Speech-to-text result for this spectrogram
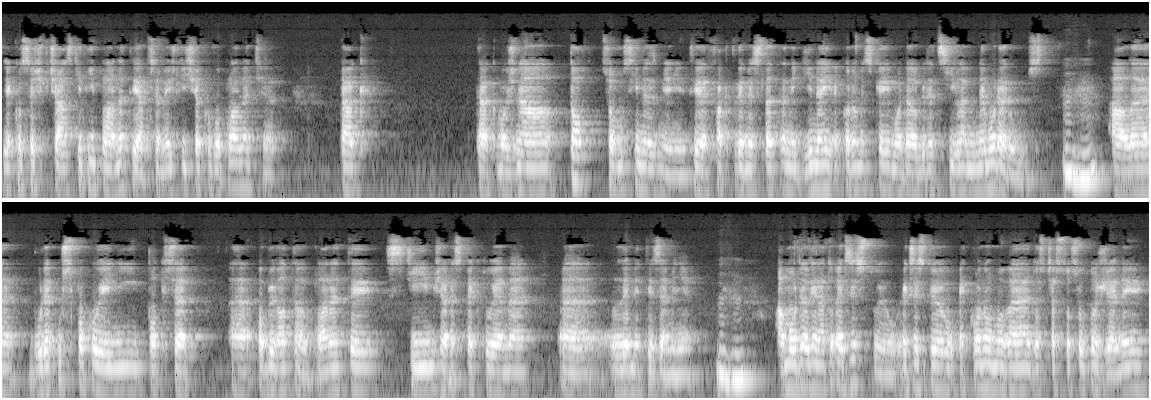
jako seš v části té planety a přemýšlíš jako o planetě, tak, tak možná to, co musíme změnit, je fakt vymyslet ten jiný ekonomický model, kde cílem nebude růst, mm-hmm. ale bude uspokojení potřeb eh, obyvatel planety s tím, že respektujeme eh, limity země. Mm-hmm. A modely na to existují. Existují ekonomové, dost často jsou to ženy.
